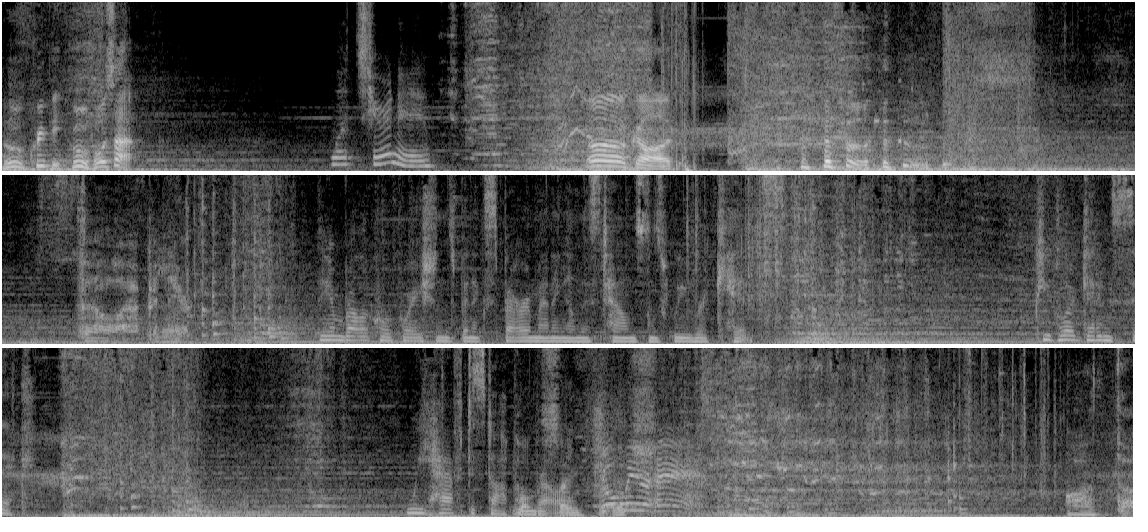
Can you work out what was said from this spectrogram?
Ooh, creepy. Ooh, what's that? What's your name? Oh god. The Umbrella Corporation's been experimenting on this town since we were kids. People are getting sick. We have to stop Not the Umbrella. same footage. What the?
